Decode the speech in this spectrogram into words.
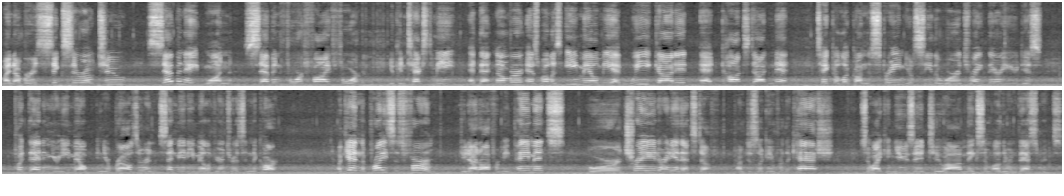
My number is 602 781 7454. You can text me at that number as well as email me at we got it at cox.net. Take a look on the screen. You'll see the words right there. You just put that in your email in your browser and send me an email if you're interested in the car. Again, the price is firm. Do not offer me payments or trade or any of that stuff. I'm just looking for the cash so I can use it to uh, make some other investments.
